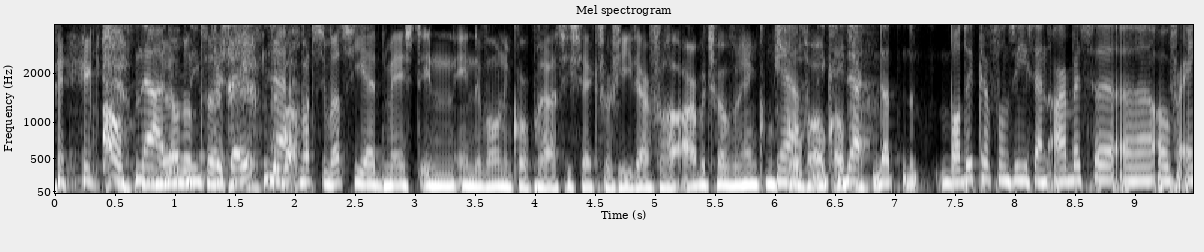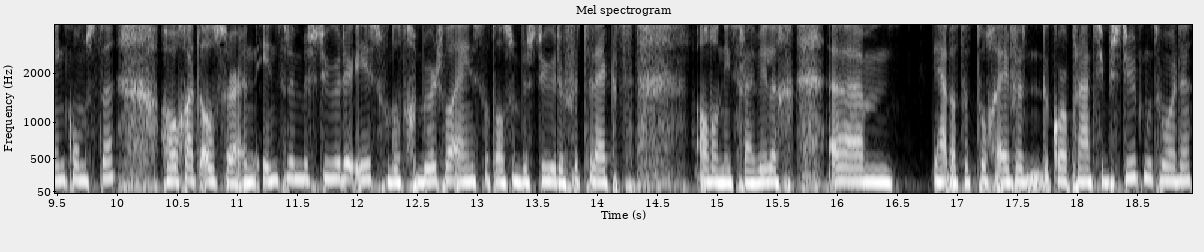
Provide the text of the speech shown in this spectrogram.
ik. Of nou, dat wat, niet per se. Ja. Wat, wat, zie jij het meest in, in de woningcorporatiesector? Zie je daar vooral arbeidsovereenkomsten? Ja, of ook ik zie daar, dat, wat ik ervan zie zijn arbeidsovereenkomsten. Hooguit als er een interimbestuurder is. Want dat gebeurt wel eens dat als een bestuurder vertrekt, al dan niet vrijwillig... Um, ja, dat het toch even de corporatie bestuurd moet worden.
